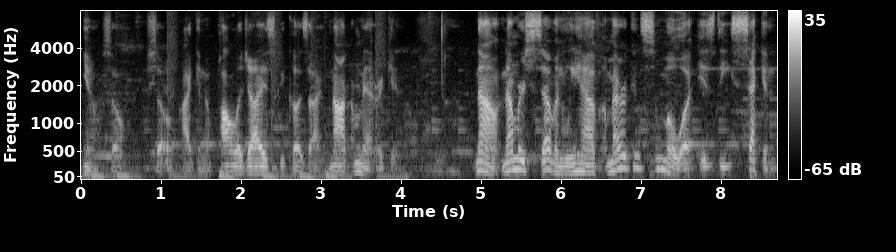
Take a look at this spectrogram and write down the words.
You know, so so I can apologize because I'm not American. Now, number seven, we have American Samoa is the second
